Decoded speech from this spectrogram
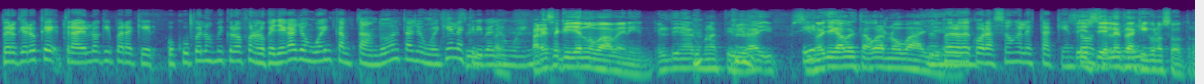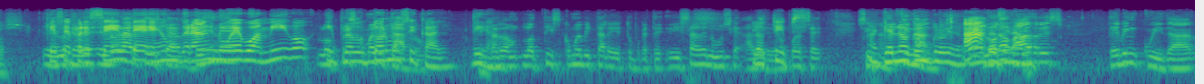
Pero quiero que traerlo aquí para que ocupe los micrófonos. Lo que llega John Wayne cantando. ¿Dónde está John Wayne? ¿Quién le escribe a John Wayne? Parece que ya él no va a venir. Él tenía como una actividad y si Y- no ha llegado a esta hora no vaya. Pero de corazón él está aquí. Entonces, sí, sí, él está aquí con nosotros. que Eh, se que- presente, es un gran déjeme nuevo amigo y tips, ¿cómo productor musical. Sí, Diga. perdón, los tips, ¿cómo evitar esto? Porque te, esa denuncia Los no tips. puede ser- sí, Aquí no ha concluido. Ah, los no, no. padres deben cuidar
